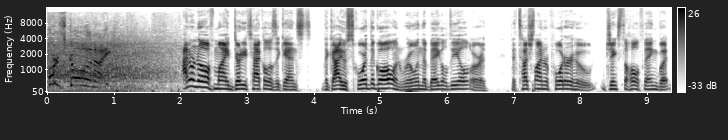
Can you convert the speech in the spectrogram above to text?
first goal tonight. night. I don't know if my dirty tackle is against the guy who scored the goal and ruined the bagel deal or the touchline reporter who jinxed the whole thing, but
